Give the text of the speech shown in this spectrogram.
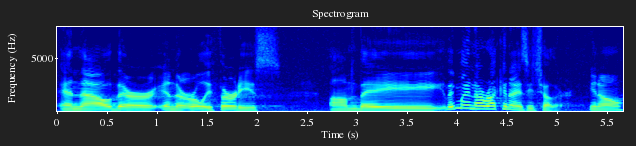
and now they're in their early 30s, um, they, they might not recognize each other, you know.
